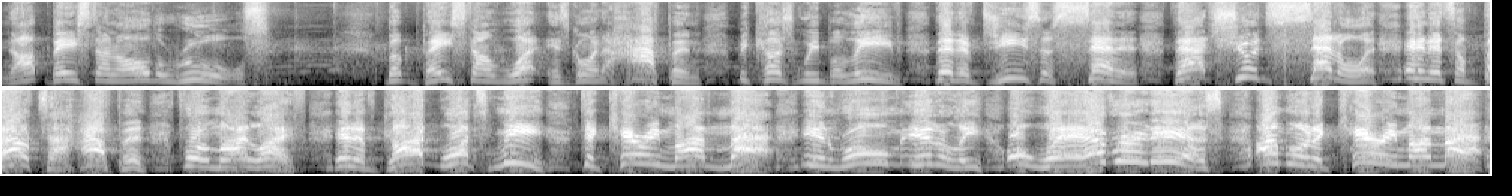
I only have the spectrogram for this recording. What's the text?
Not based on all the rules, but based on what is going to happen because we believe that if Jesus said it, that should settle it and it's about to happen for my life. And if God wants me to carry my mat in Rome, Italy, or wherever it is, I'm going to carry my mat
